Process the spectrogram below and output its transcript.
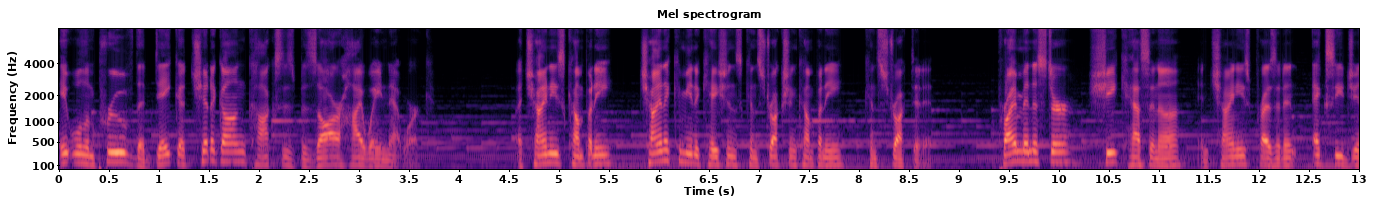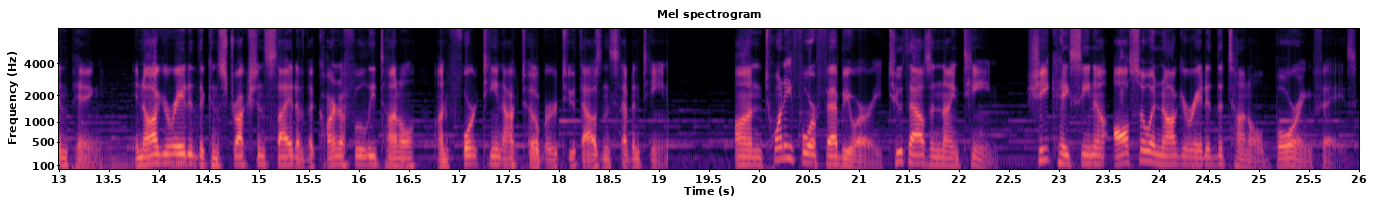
It will improve the Dhaka Chittagong Cox's Bazar Highway Network. A Chinese company, China Communications Construction Company, constructed it. Prime Minister Sheikh Hasina and Chinese President Xi Jinping inaugurated the construction site of the Karnafuli Tunnel on 14 October 2017. On 24 February 2019, Sheikh Hasina also inaugurated the tunnel boring phase.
